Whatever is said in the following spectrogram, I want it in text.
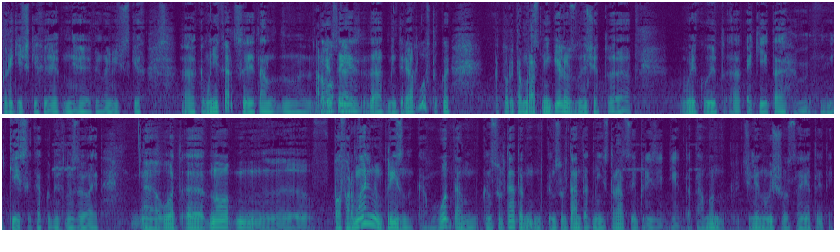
политических и экономических коммуникаций, там директор, да, Дмитрий Орлов такой, который там раз в неделю, значит, публикует какие-то кейсы, как он их называет. Э, вот, э, но э, по формальным признакам, он там консультант, консультант администрации президента, там он член Высшего Совета этой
